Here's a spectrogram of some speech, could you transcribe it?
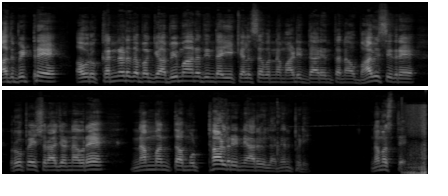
ಅದು ಬಿಟ್ಟರೆ ಅವರು ಕನ್ನಡದ ಬಗ್ಗೆ ಅಭಿಮಾನದಿಂದ ಈ ಕೆಲಸವನ್ನ ಮಾಡಿದ್ದಾರೆ ಅಂತ ನಾವು ಭಾವಿಸಿದ್ರೆ ರೂಪೇಶ್ ರಾಜಣ್ಣ ಅವರೇ ನಮ್ಮಂಥ ಮುಟ್ಟಾಳ್ರಿನ್ಯಾರೂ ಇಲ್ಲ. ನೆನ್ಪಿಡಿ. ನಮಸ್ತೆ.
